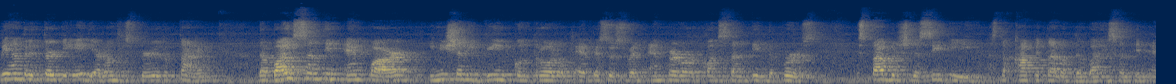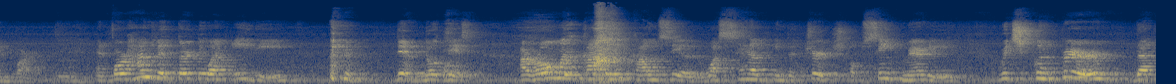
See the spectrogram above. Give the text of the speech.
330 AD, around this period of time, the Byzantine Empire initially gained control of Ephesus when Emperor Constantine I established the city as the capital of the Byzantine Empire. And 431 AD, then note this, a Roman Catholic council was held in the Church of Saint Mary, which confirmed that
